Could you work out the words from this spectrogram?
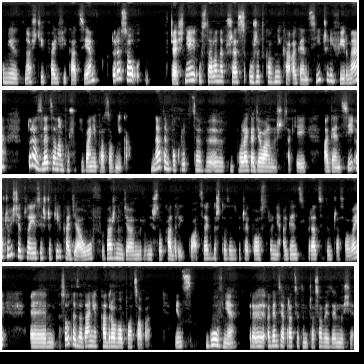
umiejętności i kwalifikacje, które są wcześniej ustalone przez użytkownika agencji, czyli firmę, która zleca nam poszukiwanie pracownika. Na tym pokrótce y, polega działalność takiej agencji. Oczywiście tutaj jest jeszcze kilka działów. Ważnym działem również są kadry i płace, gdyż to zazwyczaj po stronie Agencji Pracy Tymczasowej są te zadania kadrowo-płacowe. Więc głównie Agencja Pracy Tymczasowej zajmuje się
